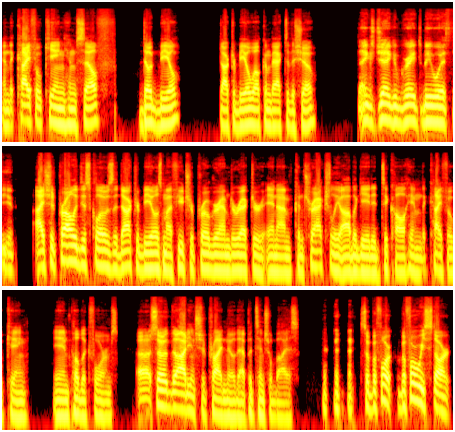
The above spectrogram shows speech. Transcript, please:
and the Kypho King himself, Doug Beall. Dr. Beall, welcome back to the show. Thanks, Jacob. Great to be with you. I should probably disclose that Dr. Beall is my future program director, and I'm contractually obligated to call him the Kypho King in public forums. Uh, so the audience should probably know that potential bias. so before before we start,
